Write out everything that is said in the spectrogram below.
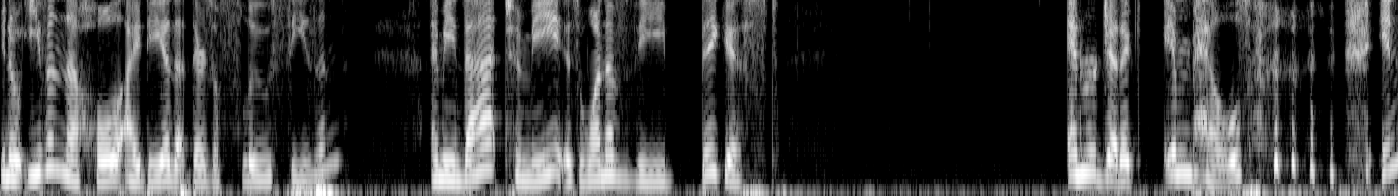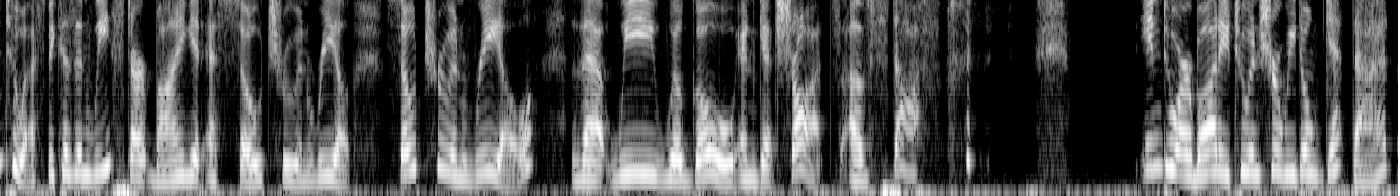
You know, even the whole idea that there's a flu season I mean, that to me is one of the biggest energetic impels into us because then we start buying it as so true and real. So true and real that we will go and get shots of stuff into our body to ensure we don't get that.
